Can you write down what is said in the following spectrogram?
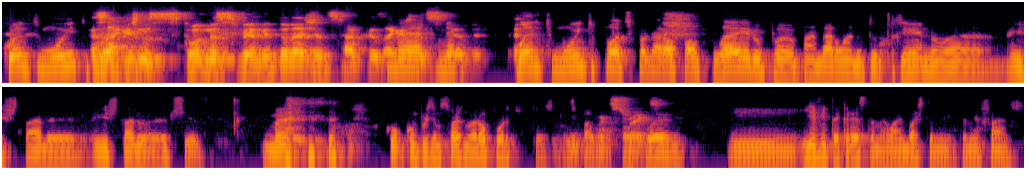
Quanto muito. As quanto... águias não se, não se vendem, toda a gente sabe que as águias não, não se não. vendem. Quanto muito podes pagar ao falcoeiro para, para andar lá no teu terreno a, a instar a, a, a pesquisa mas como, como, por exemplo se faz no aeroporto, que eles, eles pagam software e, e a Vita Cresce também, lá embaixo também, também faz,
